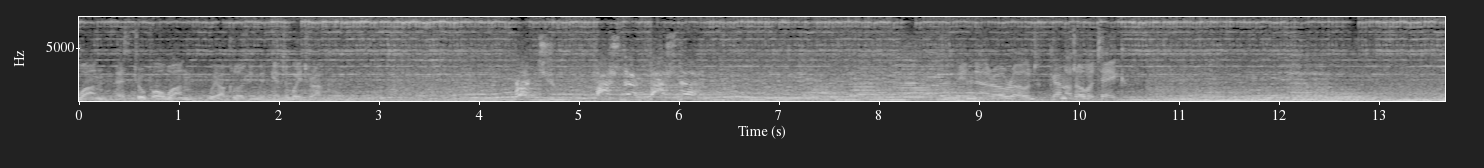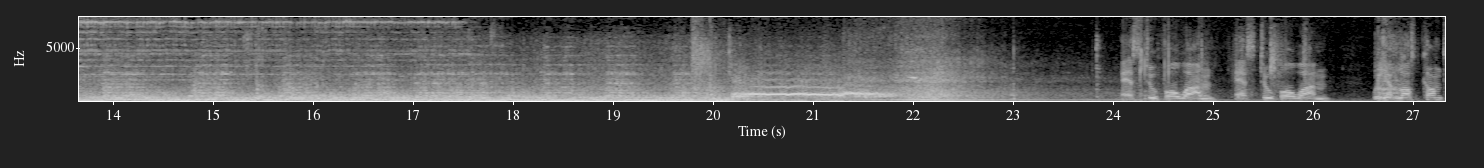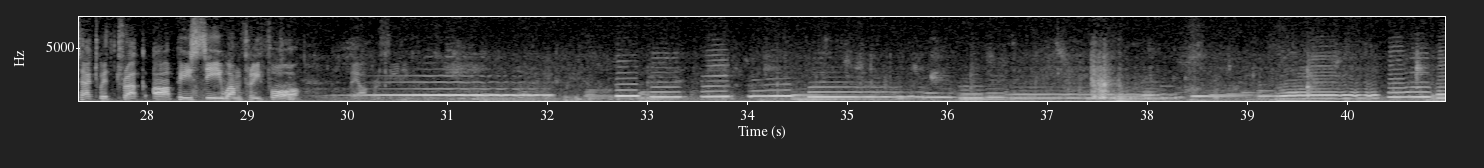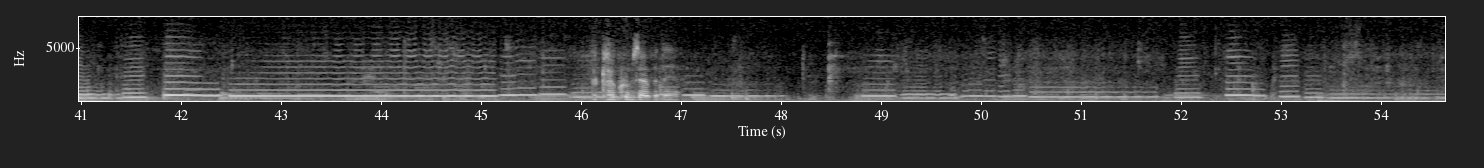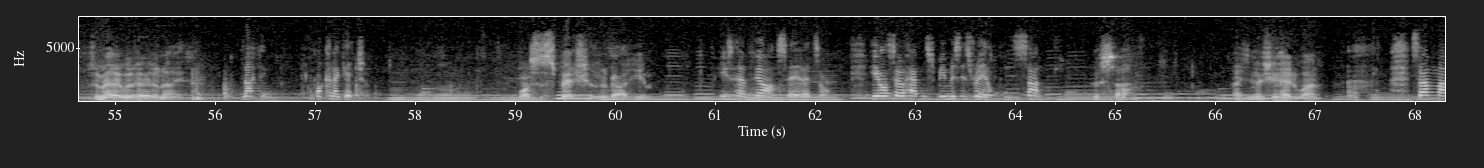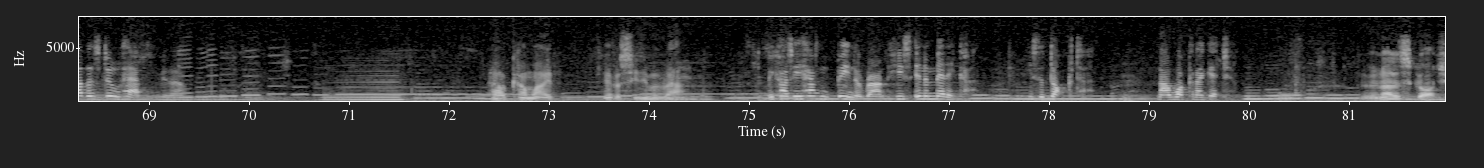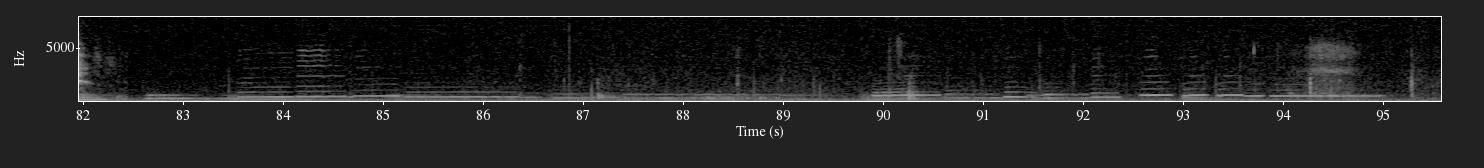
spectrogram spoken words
S241, S241. We are closing with getaway truck. Rudge! Faster, faster! In narrow road, cannot overtake. S241, S241. We have lost contact with truck RPC 134. Cloakroom's over there. What's the matter with her tonight? Nothing. What can I get you? What's so special about him? He's her fiancé, that's all. He also happens to be Mrs. Railton's son. Her son? I didn't know she had one. Some mothers do have them, you know. How come I've never seen him around? Because he hasn't been around. He's in America. He's a doctor. Now, what can I get you? There's another scotch.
